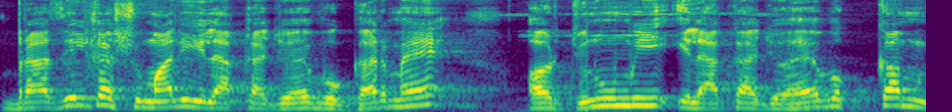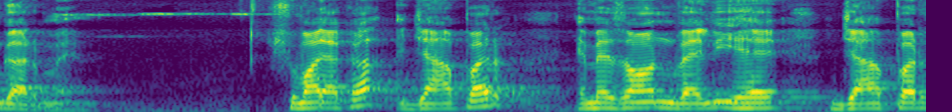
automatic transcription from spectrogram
ब्राज़ील का शुमाली इलाका जो है वो गर्म है और जुनूबी इलाका जो है वो कम गर्म है। शुमाली इलाका जहाँ पर अमेज़ॉन वैली है, जहाँ पर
